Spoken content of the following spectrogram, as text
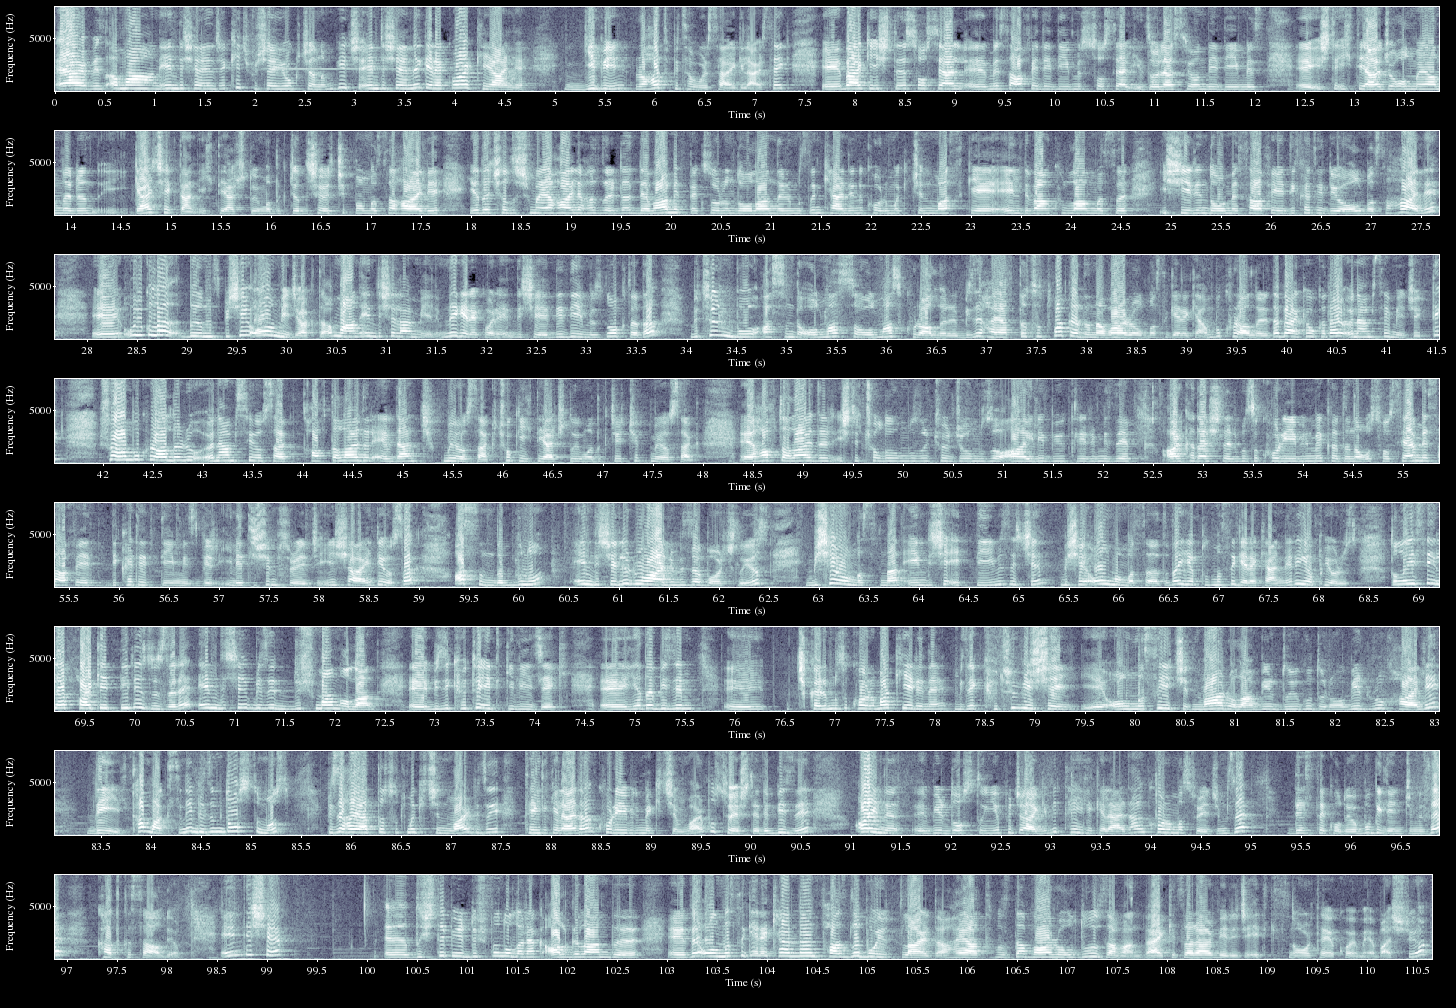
Eğer biz aman endişelenecek hiçbir şey yok canım, hiç endişeye ne gerek var ki yani gibi rahat bir tavır sergilersek e, belki işte sosyal e, mesafe dediğimiz, sosyal izolasyon dediğimiz e, işte ihtiyacı olmayanların gerçekten ihtiyaç duymadıkça dışarı çıkmaması hali ya da çalışmaya hali hazırda devam etmek zorunda olanlarımızın kendini korumak için maske, eldiven kullanması, iş yerinde o mesafeye dikkat ediyor olması hali e, uyguladığımız bir şey olmayacaktı. Aman endişelenmeyelim ne gerek var endişeye dediğimiz noktada bütün bu aslında olmazsa olmaz kuralları bizi hayatta tutmak adına var olması gereken bu kuralları da belki o kadar önemsemeyecektik. Şu an bu kuralları önemsiyorsak, haftalardır evden çıkmıyorsak, çok ihtiyaç duymadıkça çıkmıyorsak, e, haftalardır işte çoluğumuzu, çocuğumuzu, aile büyüklerimizi, arkadaşlarımızı koruyabilmek adına o sosyal mesafeye dikkat ettiğimiz bir iletişim süreci inşa ediyorsak aslında bunu endişeli ruh halimize borçluyuz. Bir şey olmasından endişe ettiğimiz için bir şey olmaması adına yapılması gerekenleri yapıyoruz. Dolayısıyla fark ettiğiniz üzere endişe bizi düşman olan, e, bizi kötü etkileyecek e, ya da bizim e, çıkarımızı korumak yerine bize kötü bir şey olması için var olan bir duygu durumu, bir ruh hali değil. Tam aksine bizim dostumuz bizi hayatta tutmak için var, bizi tehlikelerden koruyabilmek için var. Bu süreçte de bizi aynı bir dostun yapacağı gibi tehlikelerden koruma sürecimize destek oluyor. Bu bilincimize katkı sağlıyor. Endişe dışta bir düşman olarak algılandığı ve olması gerekenden fazla boyutlarda hayatımızda var olduğu zaman belki zarar verici etkisini ortaya koymaya başlıyor.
